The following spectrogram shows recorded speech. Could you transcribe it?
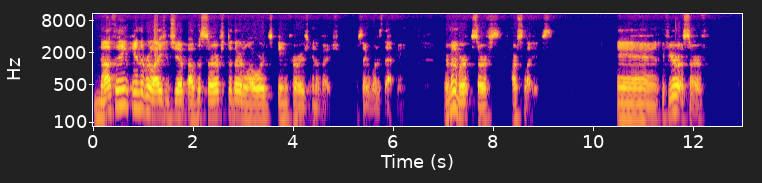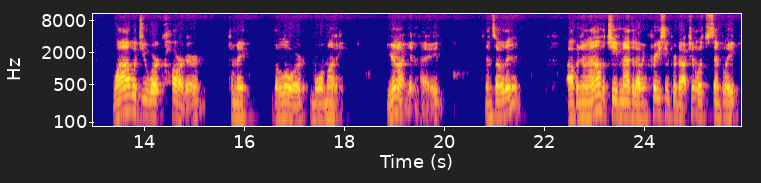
Nothing in the relationship of the serfs to their lords encouraged innovation. You say, what does that mean? Remember, serfs are slaves. And if you're a serf, why would you work harder to make the Lord more money. You're not getting paid. And so they did. Up until now, the chief method of increasing production was to simply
